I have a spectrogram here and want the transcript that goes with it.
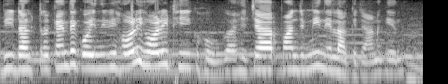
ਵੀ ਡਾਕਟਰ ਕਹਿੰਦੇ ਕੋਈ ਨਹੀਂ ਵੀ ਹੌਲੀ ਹੌਲੀ ਠੀਕ ਹੋਊਗਾ ਇਹ 4-5 ਮਹੀਨੇ ਲੱਗ ਜਾਣਗੇ। ਇਹਨੂੰ।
